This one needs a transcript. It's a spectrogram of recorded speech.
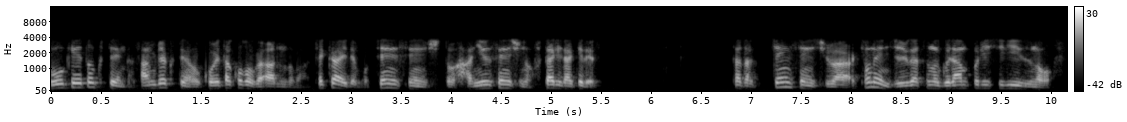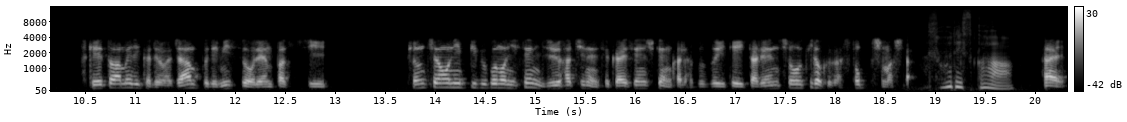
合計得点が300点を超えたことがあるのは世界でもチェン選手と羽生選手の2人だけです。ただチェン選手は去年10月のグランプリシリーズのスケートアメリカではジャンプでミスを連発しピョンチャンオリンピック後の2018年世界選手権から続いていた連勝記録がストップしました。そうですか。はい。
